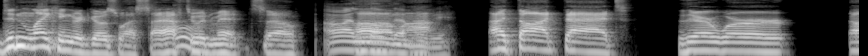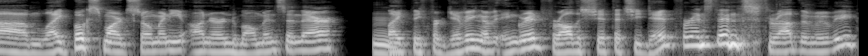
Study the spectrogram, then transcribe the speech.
didn't like ingrid goes west i have to admit so Oh, I love Um, that movie. I thought that there were, um, like Booksmart, so many unearned moments in there, Mm. like the forgiving of Ingrid for all the shit that she did, for instance, throughout the movie.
